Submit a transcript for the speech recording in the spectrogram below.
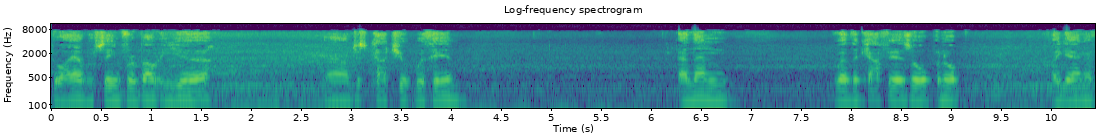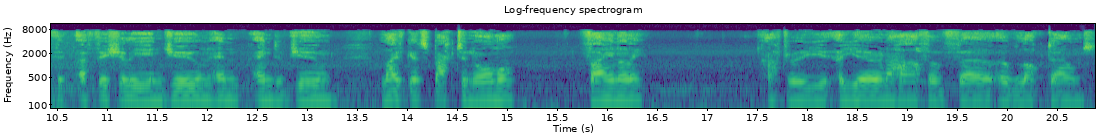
who I haven't seen for about a year. I'll just catch up with him, and then when the cafes open up again officially in June, end end of June, life gets back to normal. Finally after a year, a year and a half of uh, of lockdowns,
